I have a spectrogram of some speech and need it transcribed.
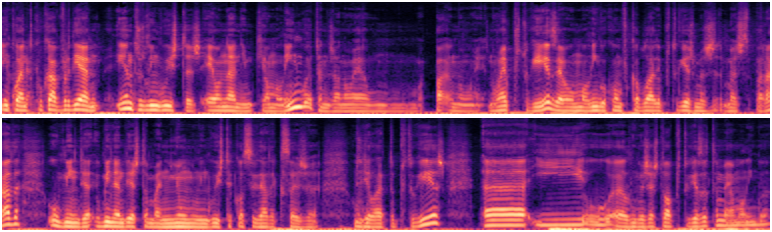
enquanto okay. que o cabo-verdiano, entre os linguistas, é unânime que é uma língua, portanto já não é, um, não é, não é português, é uma língua com vocabulário português, mas, mas separada. O, minandês também nenhum linguista considera que seja um Sim. dialeto português. Uh, e o, a língua gestual portuguesa também é uma língua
